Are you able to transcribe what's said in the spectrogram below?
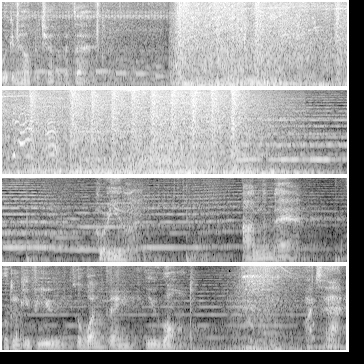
We can help each other with that. Who are you? I'm the man who can give you the one thing you want. What's that?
